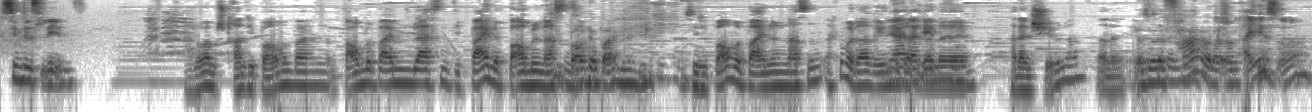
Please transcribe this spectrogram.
Sinn des Lebens. Hallo, am Strand die Baume beimeln, Baume beimeln lassen, die Beine baumeln lassen. So. Beine. Sie die Baume beimeln lassen. Ach, guck mal, da reden Ja, die da dann reden Hat er ein Schirm da? Ah, ne. Ja, so eine Fahne oder irgendwas. Eis, oder?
